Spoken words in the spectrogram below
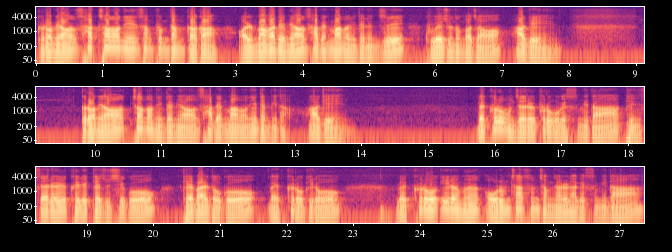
그러면 4,000원인 상품 단가가 얼마가 되면 400만원이 되는지 구해주는 거죠. 확인. 그러면 1,000원이 되면 400만원이 됩니다. 확인. 매크로 문제를 풀어보겠습니다. 빈 셀을 클릭해 주시고 개발도구 매크로 기록 매크로 이름은 오름차순 정렬을 하겠습니다.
